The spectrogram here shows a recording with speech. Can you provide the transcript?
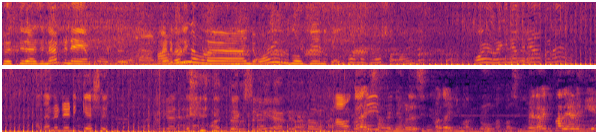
പൃഥ്വിരാജിന്റെ അഭിനയം. അതല്ല അവളെ അതിന്റെ വയറ് നോക്കിയാ എനിക്ക്. അത് വിഷമായി. വയറ് എങ്ങനെ അങ്ങനെ ആക്കണേ? അതാണ് ഡെഡിക്കേഷൻ ഞങ്ങൾ സിനിമ കഴിഞ്ഞ് വന്നു. അപ്പോൾ സിനിമേനെ പറ്റി പറയുകയാണെങ്കിൽ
